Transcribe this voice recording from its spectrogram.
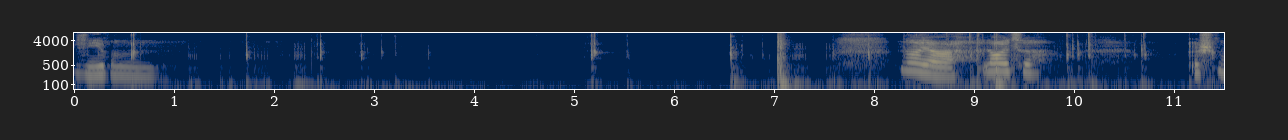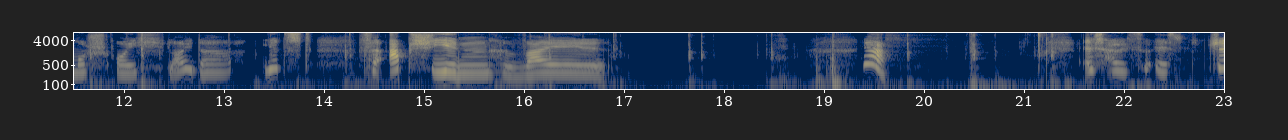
Viren. Naja, Leute ich muss euch leider jetzt verabschieden, weil This hope is it's true.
